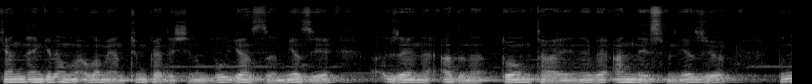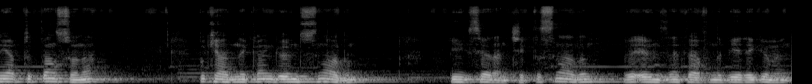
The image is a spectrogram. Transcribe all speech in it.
Kendine engel olamayan tüm kardeşlerim bu yazdığım yazıyı üzerine adını, doğum tarihini ve anne ismini yazıyor. Bunu yaptıktan sonra bu kağıdın ekran görüntüsünü alın. Bilgisayardan çıktısını alın ve evinizin etrafında bir yere gömün.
